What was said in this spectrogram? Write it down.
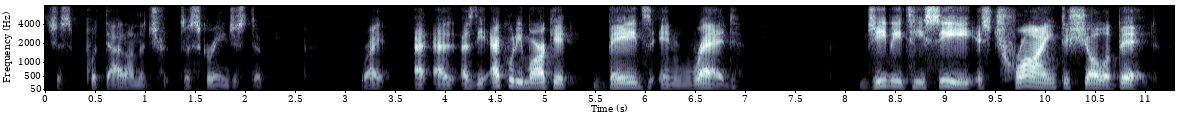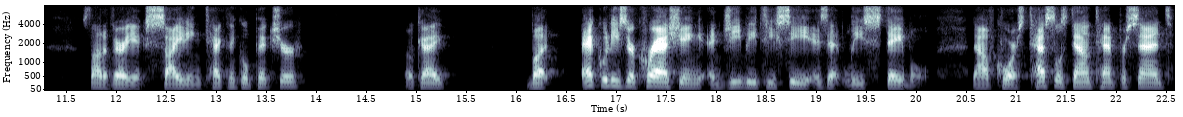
Let's just put that on the, the screen just to, right? As, as the equity market bathes in red, GBTC is trying to show a bid. It's not a very exciting technical picture. Okay. But equities are crashing and GBTC is at least stable. Now, of course, Tesla's down 10%.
